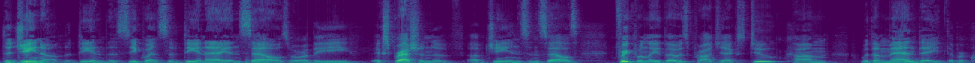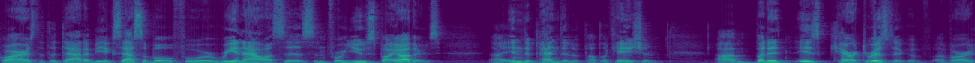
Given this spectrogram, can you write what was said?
the genome, the, DNA, the sequence of DNA in cells, or the expression of, of genes in cells, frequently those projects do come with a mandate that requires that the data be accessible for reanalysis and for use by others, uh, independent of publication. Um, but it is characteristic of, of our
